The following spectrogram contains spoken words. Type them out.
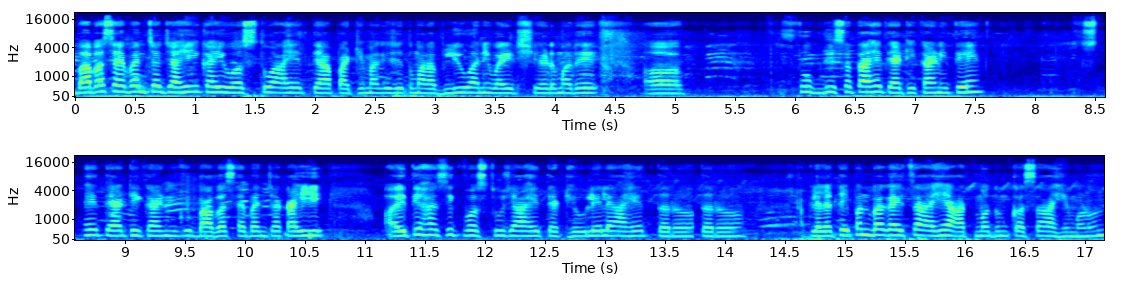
बाबासाहेबांच्या ज्याही काही वस्तू आहेत त्या पाठीमागे जे तुम्हाला ब्ल्यू आणि व्हाईट शेडमध्ये स्तूप दिसत आहे त्या ठिकाणी ते. हे त्या ठिकाणी ते बाबासाहेबांच्या काही ऐतिहासिक वस्तू ज्या आहेत त्या ठेवलेल्या आहेत. तर तर आपल्याला ते पण बघायचं आहे आतमधून कसं आहे म्हणून.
